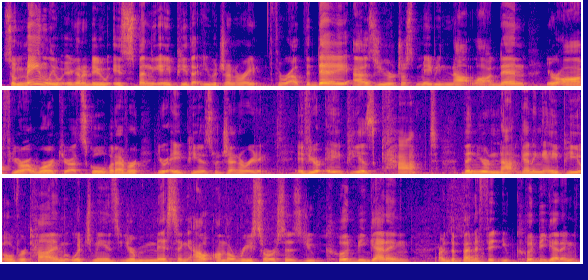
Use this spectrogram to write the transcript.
So mainly what you're going to do is spend the AP that you would generate throughout the day as you're just maybe not logged in you're off you're at work you're at school whatever your AP is regenerating if your AP is capped then you're not getting AP over time which means you're missing out on the resources you could be getting or the benefit you could be getting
